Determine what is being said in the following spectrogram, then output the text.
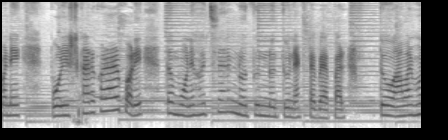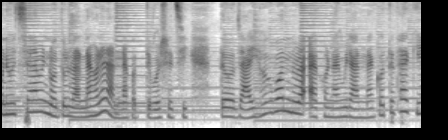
মানে পরিষ্কার করার পরে তো মনে হচ্ছে যেন নতুন নতুন একটা ব্যাপার। তো আমার মনে হচ্ছে আমি নতুন রান্নাঘরে রান্না করতে বসেছি। তো যাই হোক বন্ধুরা, এখন আমি রান্না করতে থাকি।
